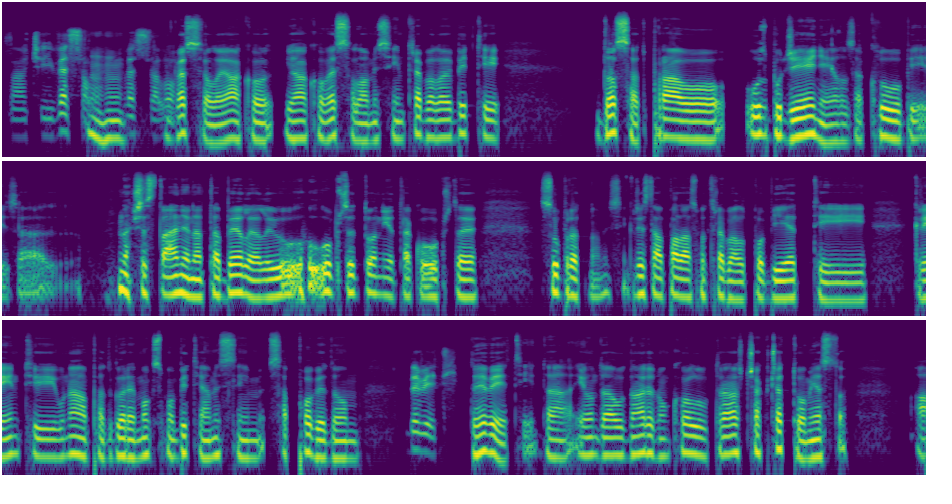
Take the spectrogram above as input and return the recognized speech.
Znači veselo, Mhm. veselo. Veselo, jako, jako veselo. Mislim, trebalo je biti do sad pravo uzbuđenje jel, za klub i za naše stanje na tabele, ali u- uopšte to nije tako, uopšte suprotno. Mislim, Crystal Palace smo trebali pobijediti i krenuti u napad gore. Mogli smo biti, ja mislim, sa pobjedom Deveti. deveti, da, i onda u narednom kolu traži čak četvrto mjesto. A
